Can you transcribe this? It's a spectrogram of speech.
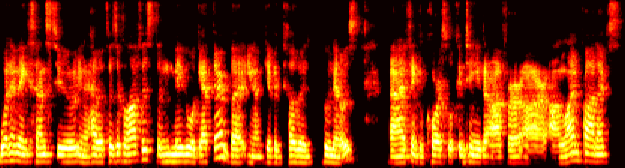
when it makes sense to you know have a physical office, then maybe we'll get there. But you know, given COVID, who knows? Uh, I think, of course, we'll continue to offer our online products,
